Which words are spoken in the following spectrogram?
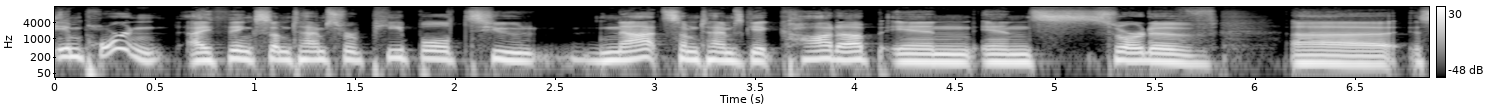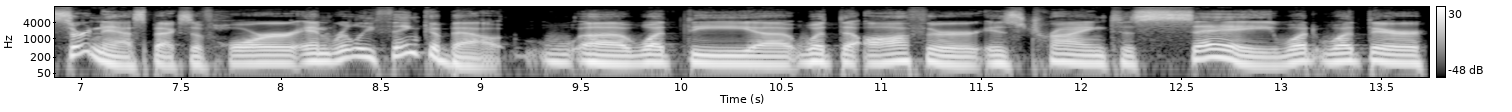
important, I think, sometimes for people to not sometimes get caught up in in sort of uh, certain aspects of horror and really think about uh, what the uh, what the author is trying to say, what what they're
